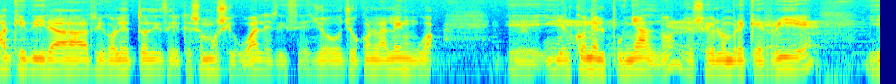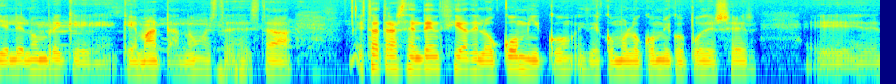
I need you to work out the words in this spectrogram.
Aquí dirá Rigoletto, dice que somos iguales, dice yo, yo con la lengua eh, y él con el puñal, ¿no? Yo soy el hombre que ríe y él el hombre que, que mata, ¿no? Esta, esta, esta trascendencia de lo cómico y de cómo lo cómico puede ser eh,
